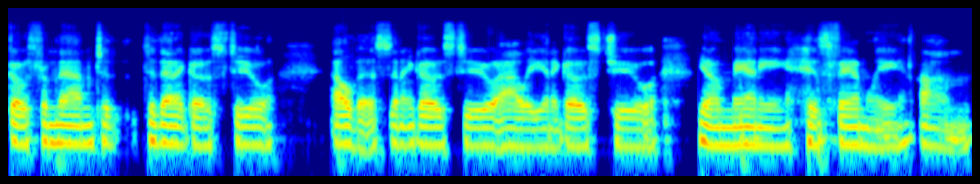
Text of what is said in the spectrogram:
goes from them to to then it goes to Elvis and it goes to Ali and it goes to you know Manny, his family, um,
